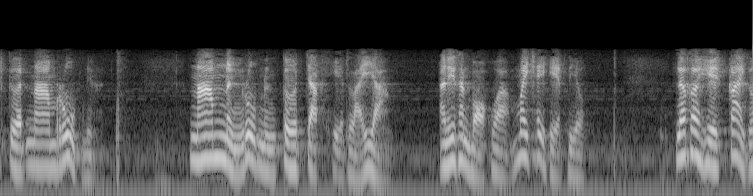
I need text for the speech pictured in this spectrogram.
ตุเกิดนามรูปเนี่ย นามหนึ่งรูปหนึ่งเกิดจากเหตุหลายอย่าง อันนี้ท่านบอกว่าไม่ใช่เหตุเดียว แล้วก็เหตุใกล้ก็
